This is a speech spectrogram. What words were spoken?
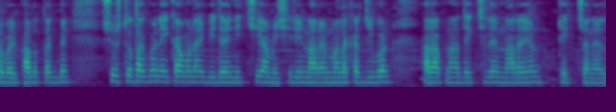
সবাই ভালো থাকবেন, সুস্থ থাকবেন। এই কামনায় বিদায় নিচ্ছি। আমি শ্রী নারায়ণ মালাকার জীবন। আর আপনারা দেখছিলেন নারায়ণ টেক চ্যানেল।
